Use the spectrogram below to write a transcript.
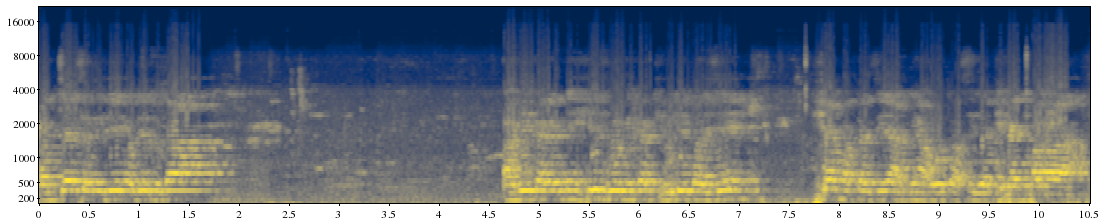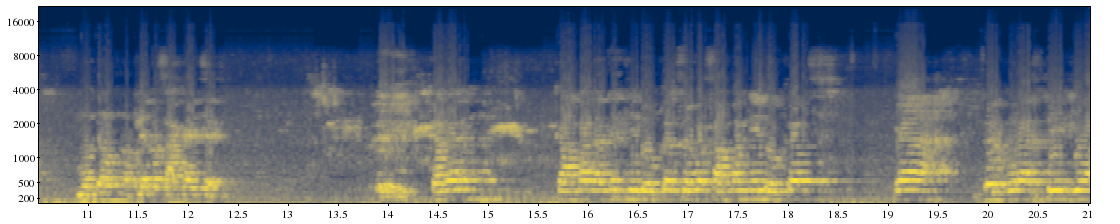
पंचायत समितीमध्ये सुद्धा अधिकाऱ्यांनी हीच भूमिका ठेवली पाहिजे. ह्या मताचे आम्ही आहोत असं या ठिकाणी मला मुद्दाहून आपल्याला सांगायचं आहे कारण कामाधान्यातले लोक सर्वसामान्य लोक या घरकुल असतील किंवा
